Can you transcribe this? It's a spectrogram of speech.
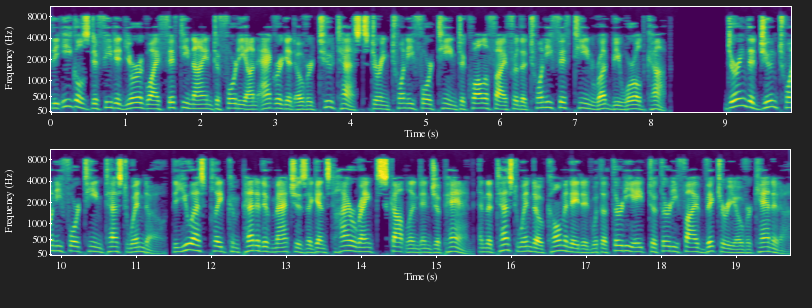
The Eagles defeated Uruguay 59–40 on aggregate over two tests during 2014 to qualify for the 2015 Rugby World Cup. During the June 2014 Test window, the US played competitive matches against higher-ranked Scotland and Japan, and the Test window culminated with a 38–35 victory over Canada.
